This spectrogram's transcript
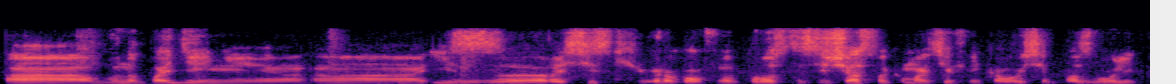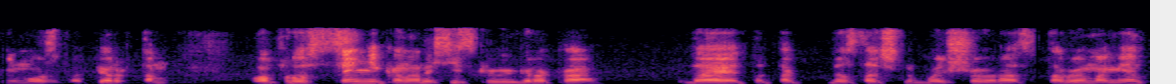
а, в нападении а, из российских игроков. Но просто сейчас Локомотив никого себе позволить не может. Во-первых, там вопрос ценника на российского игрока, да, это так достаточно большой раз. Второй момент,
